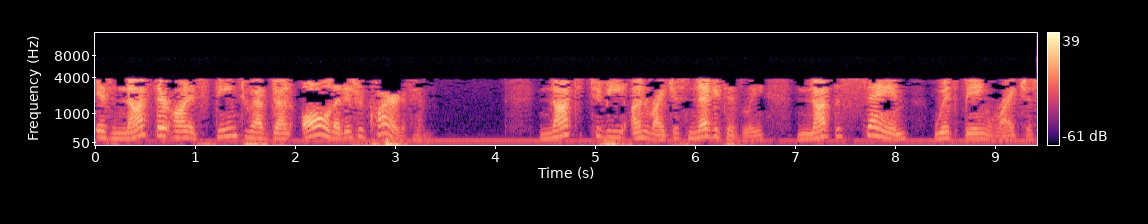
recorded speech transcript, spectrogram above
is not thereon esteemed to have done all that is required of him not to be unrighteous negatively, not the same with being righteous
